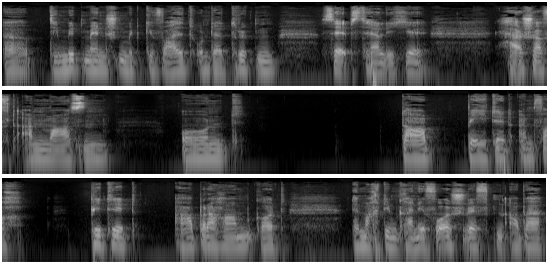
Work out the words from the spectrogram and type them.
äh, die Mitmenschen mit Gewalt unterdrücken, selbstherrliche Herrschaft anmaßen. Und da betet einfach, bittet Abraham Gott, er macht ihm keine Vorschriften, aber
